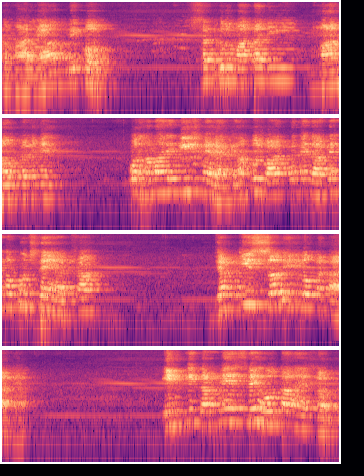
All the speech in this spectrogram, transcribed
कमाल है। आप देखो, सतगुरु माता जी मानव तन में और हमारे बीच में रहते हैं। हम कुछ बात करने जाते हैं तो पूछते हैं अच्छा? जबकि सब इनको पता है। इनके करने से होता है सब।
